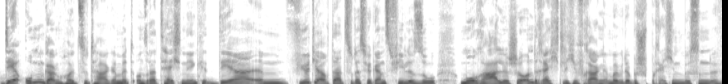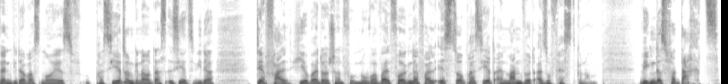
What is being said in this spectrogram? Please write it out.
Der Umgang heutzutage mit unserer Technik, der ähm, führt ja auch dazu, dass wir ganz viele so moralische und rechtliche Fragen immer wieder besprechen müssen, wenn wieder was Neues passiert. Und genau das ist jetzt wieder der Fall hier bei Deutschlandfunk Nova, weil folgender Fall ist so passiert. Ein Mann wird also festgenommen. Wegen des Verdachts,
